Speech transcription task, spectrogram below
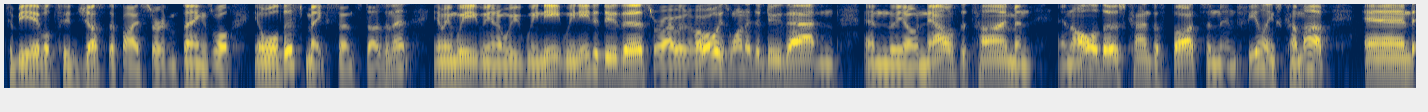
to be able to justify certain things. Well, you know, well this makes sense, doesn't it? I mean, we you know we, we need we need to do this, or I would, I've always wanted to do that, and and you know now's the time, and and all of those kinds of thoughts and, and feelings come up, and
